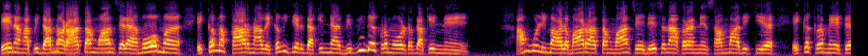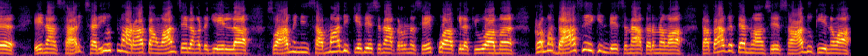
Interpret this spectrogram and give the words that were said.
එහෙනම් අපි දන්නවා රාතන් වහන්සේලා හැමෝම එකම කාරණාව එක විදිහට දකින්නේ විවිධ ක්‍රම වලට දකින්නේ. අඟුලිමාල මහරහතන් වහන්සේ දේශනා කරන්නේ සම්මාදිට්ඨිය එක ක්‍රමයට. එහෙනම් සරියුත් මහරහතන් වහන්සේ ළඟට ගිහිල්ලා ස්වාමිනී සම්මාදිට්ඨිය දේශනා කරන සේක්වා කියලා කිව්වම ක්‍රම 16කින් දේශනා කරනවා. තථාගතයන් වහන්සේ සාදු කියනවා.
